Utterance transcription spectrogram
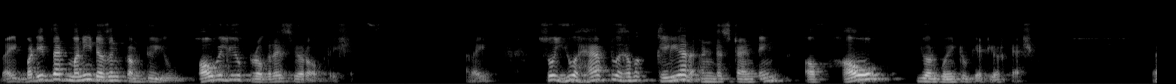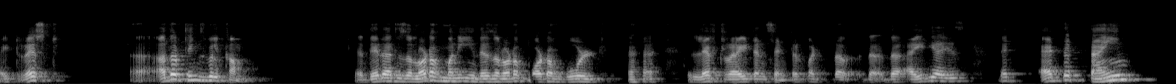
right? But if that money doesn't come to you, how will you progress your operations, right? So you have to have a clear understanding of how you are going to get your cash right? Rest, uh, other things will come. There is a lot of money, there's a lot of pot of gold left, right, and center. But the, the, the idea is that at the time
